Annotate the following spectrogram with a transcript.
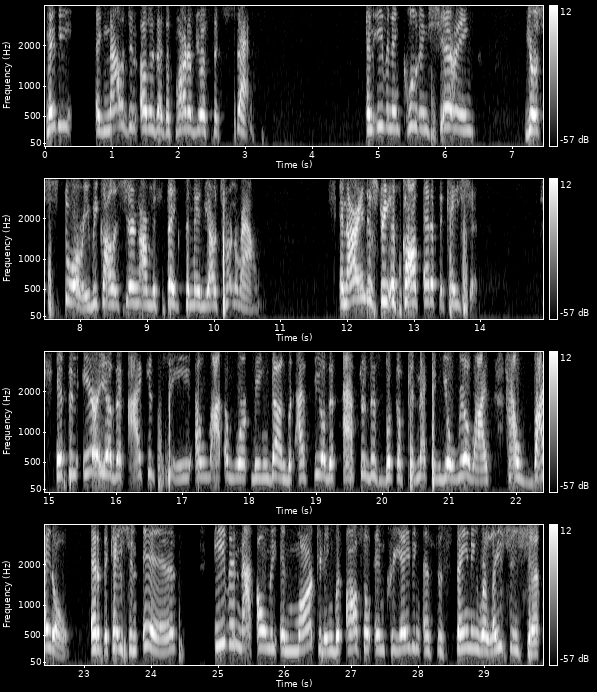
Maybe acknowledging others as a part of your success, and even including sharing your story. We call it sharing our mistakes and maybe our turnaround. In our industry, it's called edification. It's an area that I could see a lot of work being done, but I feel that after this book of connecting, you'll realize how vital edification is, even not only in marketing, but also in creating and sustaining relationships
